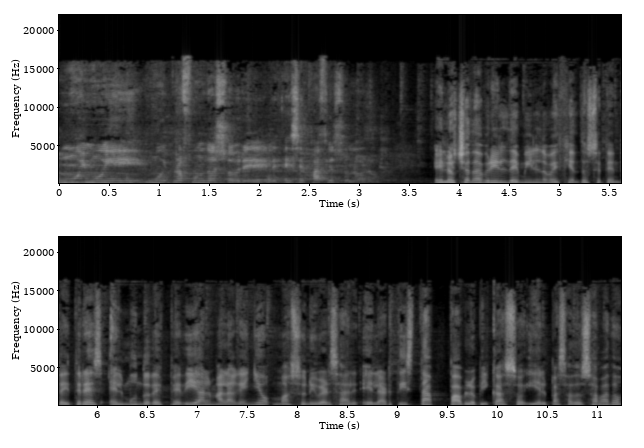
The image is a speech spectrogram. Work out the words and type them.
muy, muy, muy profundo sobre ese espacio sonoro. El 8 de abril de 1973, el mundo despedía al malagueño más universal, el artista Pablo Picasso, y el pasado sábado,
